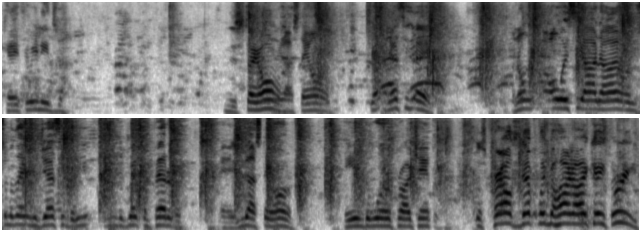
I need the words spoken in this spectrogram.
I think IK3 needs to You stay on you him. gotta stay on. Jesse, hey, I don't always see eye to eye on some of the things with Jesse, but he, he's a great competitor, and you gotta stay on him. He is the world pride champion. This crowd's definitely behind IK3.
